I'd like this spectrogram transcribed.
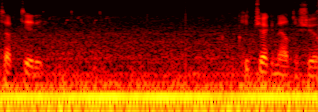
tough titty. Keep checking out the show.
